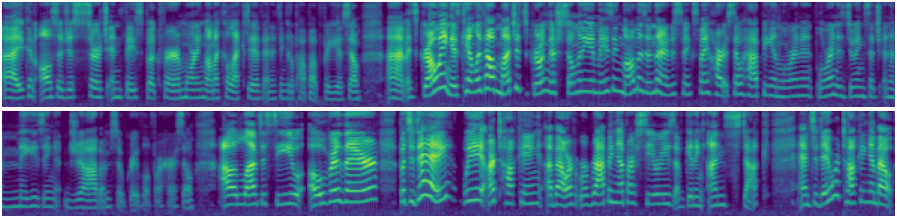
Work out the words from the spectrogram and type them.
Uh, you can also just search in Facebook for Morning Mama Collective, and I think it'll pop up for you. So um, it's growing. I can't believe how much it's growing. There's so many amazing mamas in there. It just makes my heart so happy. And Lauren, Lauren is doing such an amazing job. I'm so grateful for her. So I would love to see you over there. But today we are talking about, we're, wrapping up our series of getting unstuck. And today we're talking about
